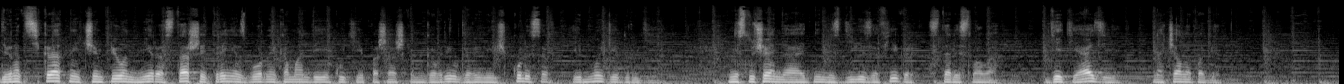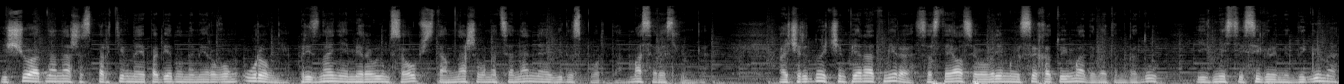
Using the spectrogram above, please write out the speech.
12-кратный чемпион мира, старший тренер сборной команды Якутии по шашкам Гаврил Гаврилович Колесов и многие другие. Не случайно одним из девизов игр стали слова «Дети Азии. Начало побед». Еще одна наша спортивная победа на мировом уровне – признание мировым сообществом нашего национального вида спорта – масс-рестлинга – Очередной чемпионат мира состоялся во время Исеха Туймады в этом году и вместе с играми Дыгына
